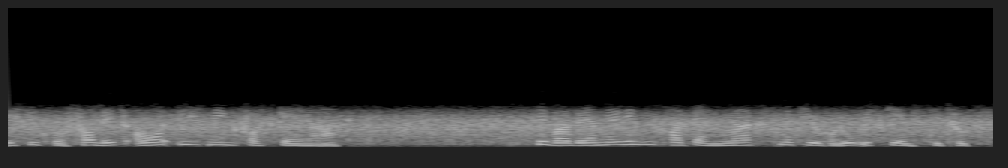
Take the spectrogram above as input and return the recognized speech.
risiko for lidt overisning for Skagerrak. Det var værmeldingen fra Danmarks Meteorologiske Institut.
